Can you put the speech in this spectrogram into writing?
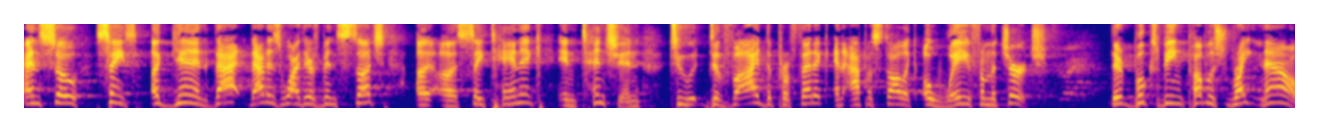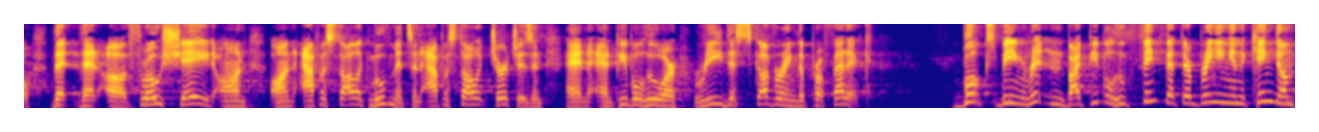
And so, saints, again, that, that is why there's been such a, a, satanic intention to divide the prophetic and apostolic away from the church. There are books being published right now that, that uh, throw shade on, on apostolic movements and apostolic churches and, and, and people who are rediscovering the prophetic. Books being written by people who think that they're bringing in the kingdom,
